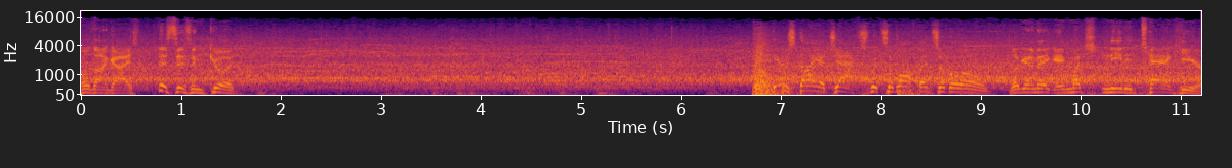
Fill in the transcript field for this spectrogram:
Hold on, guys. This isn't good. Here's Nia Jax with some offense of her own. Looking to make a much-needed tag here.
